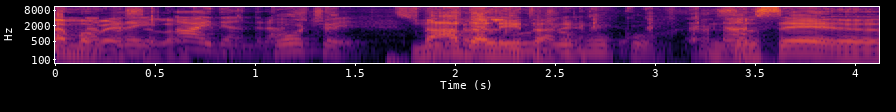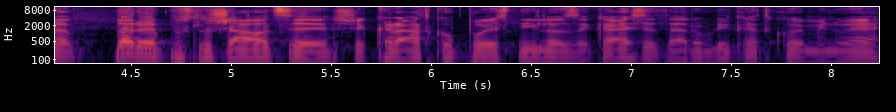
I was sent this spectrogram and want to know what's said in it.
ajmo veselo. Ajde, Andraž, pej. Nada leta. Za vse uh, prve poslušalce še kratko pojasnilo, zakaj se ta rubrika tako imenuje.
